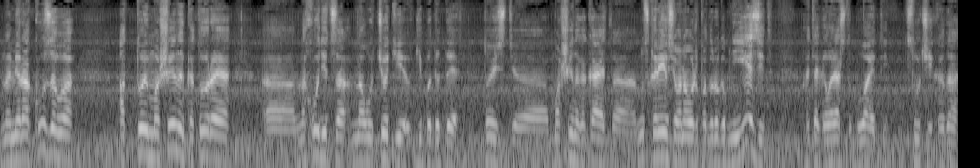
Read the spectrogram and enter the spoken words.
номера кузова от той машины, которая э, находится на учете в ГИБДД. То есть э, машина какая-то, ну, скорее всего, она уже по дорогам не ездит, хотя говорят, что бывают и случаи, когда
